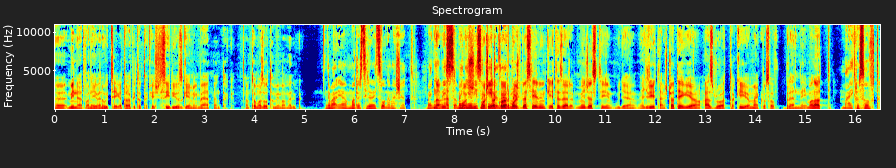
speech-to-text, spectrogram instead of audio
uh, Minerva néven új céget alapítottak, és Sirius Gamingbe átmentek. Nem tudom azóta mi van velük. De várjál, Majesty-ről egy szó nem esett. Menjél Na, vissza, hát menjél most, vissza most 2000-ben. akkor most beszélünk, 2000 Majesty, ugye egy real-time stratégia, Hasbro adta ki a Microsoft brand name alatt, Microsoft.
